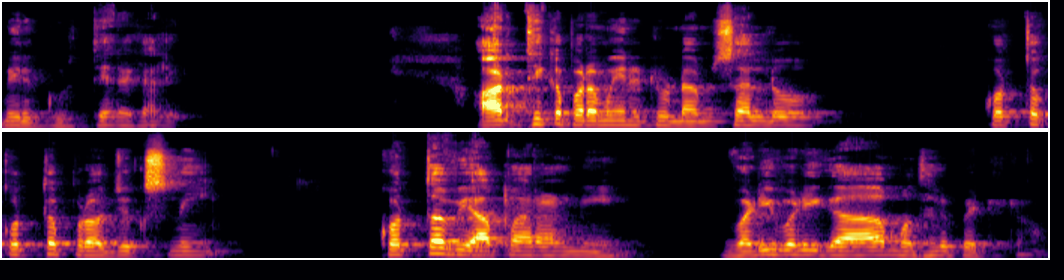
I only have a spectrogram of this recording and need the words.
మీరు గుర్తెరగాలి. ఆర్థికపరమైనటువంటి అంశాల్లో కొత్త కొత్త ప్రాజెక్ట్స్ని కొత్త వ్యాపారాల్ని వడివడిగా మొదలుపెట్టడం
